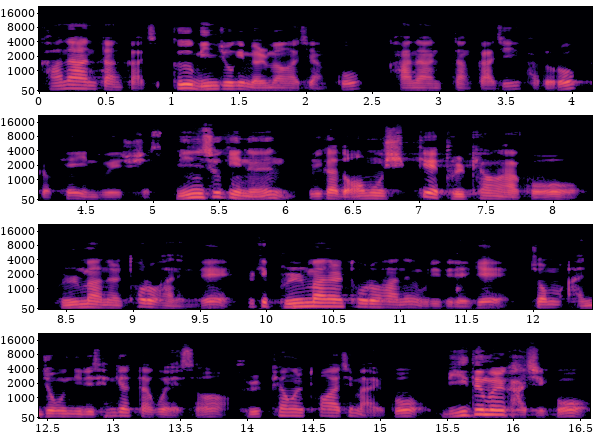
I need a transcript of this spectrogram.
가나안 땅까지 그 민족이 멸망하지 않고 가나안 땅까지 가도록 그렇게 인도해 주셨습니다. 민수기는 우리가 너무 쉽게 불평하고 불만을 토로하는데 그렇게 불만을 토로하는 우리들에게 좀 안 좋은 일이 생겼다고 해서 불평을 토하지 말고 믿음을 가지고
